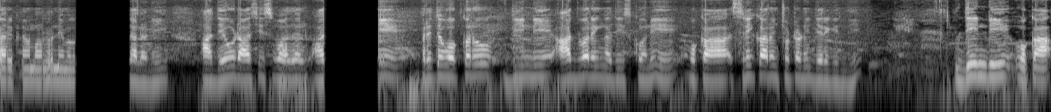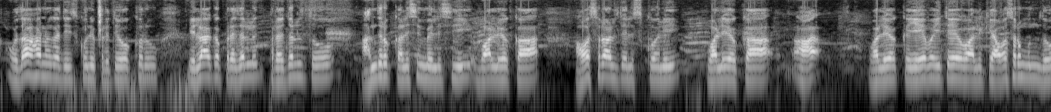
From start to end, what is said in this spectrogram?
కార్యక్రమాల్లో నిమగ్నాలని ఆ దేవుడు ఆశీస్వాదాలు ప్రతి ఒక్కరూ దీన్ని ఆధ్వర్యంగా తీసుకొని ఒక శ్రీకారం చుట్టడం జరిగింది. దీన్ని ఒక ఉదాహరణగా తీసుకొని ప్రతి ఒక్కరూ ఇలాగ ప్రజలు ప్రజలతో అందరూ కలిసిమెలిసి వాళ్ళ యొక్క అవసరాలు తెలుసుకొని వాళ్ళ యొక్క వాళ్ళ యొక్క ఏవైతే వాళ్ళకి అవసరం ఉందో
